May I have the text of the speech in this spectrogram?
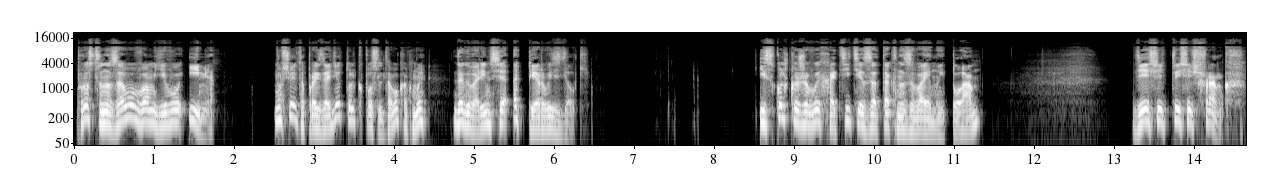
просто назову вам его имя. Но все это произойдет только после того, как мы договоримся о первой сделке. И сколько же вы хотите за так называемый план? Десять тысяч франков.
